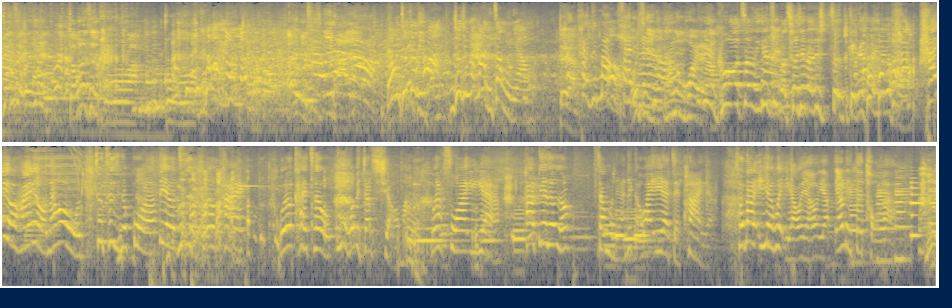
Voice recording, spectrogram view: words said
真的，转弯的时候就呱呱。然后 你就这样骂，你就去骂骂你丈母娘。对啊，他就骂我三我一直以为。他弄坏了啊。夸张，你应该自己把车先拿去整给他看一下就好了。还有还有，然后我这次情就过了。第二次我要开，我要开车，我因为我比较小嘛，我要刷衣啊。他第二次说：“丈母娘，你搞我衣啊，在怕呀。”说他衣啊会摇摇摇摇你的头啊。没有，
